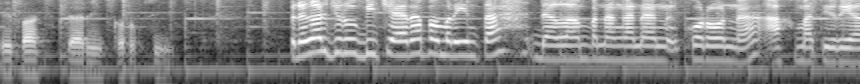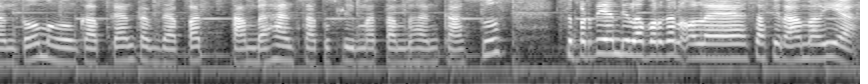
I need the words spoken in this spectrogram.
bebas dari korupsi. Pendengar juru bicara pemerintah dalam penanganan corona, Ahmad Yuryanto mengungkapkan terdapat tambahan 105 tambahan kasus seperti yang dilaporkan oleh Safira Amalia,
